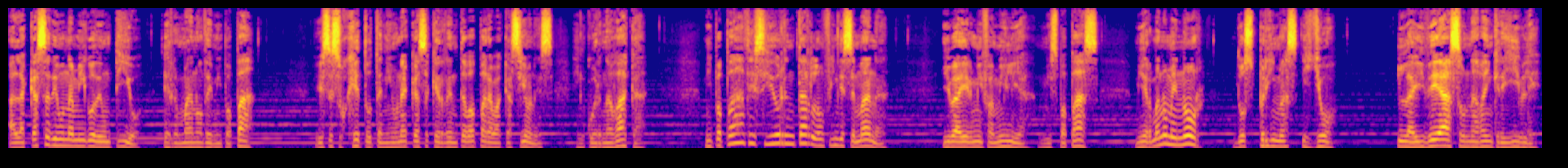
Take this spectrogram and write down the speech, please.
a la casa de un amigo de un tío, hermano de mi papá. Ese sujeto tenía una casa que rentaba para vacaciones en Cuernavaca. Mi papá decidió rentarla un fin de semana Iba a ir mi familia, mis papás, mi hermano menor, dos primas y yo. La idea sonaba increíble.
